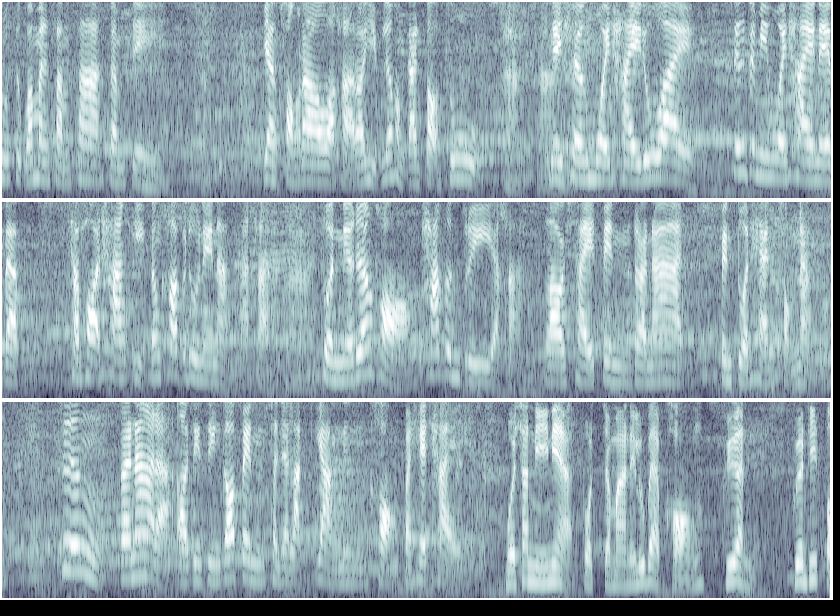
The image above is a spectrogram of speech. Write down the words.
รู้สึกว่ามันซ้ำซากจำเจ อย่างของเราอะค่ะ เราหยิบเรื่องของการต่อสู้ อ่าใช่ในเชิงมวยไทยด้วย ซึ่งจะมีมวยไทยในแบบเฉพาะทางอีกต้องเข้าไปดูในหนังนะคะ ใช่ส่วนในเรื่องของภาคดนตรีอะค่ะ เราใช้เป็นระนาดเป็นตัวแทนของหนัง ซึ่งระนาดอะเอาจริง ๆ ก็เป็นสัญลักษณ์อย่างหนึ่งของประเทศไทย เวอร์ชันนี้เนี่ยกฎจะมาในรูปแบบของเพื่อนเพื่อนที่โต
